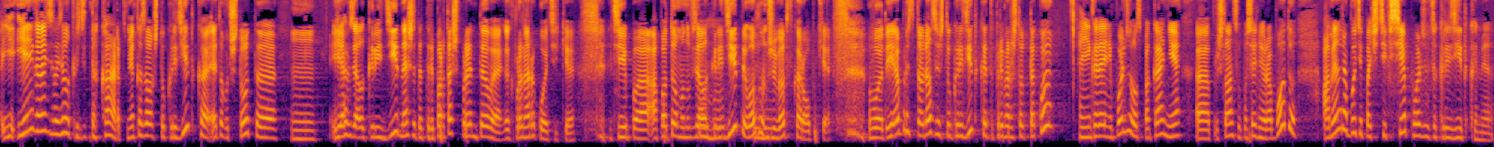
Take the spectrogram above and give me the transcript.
я никогда не сводила кредитных карт. Мне казалось, что кредитка — это вот что-то... Я взял кредит, знаешь, этот репортаж про НТВ, как про наркотики. Типа, а потом он взял угу. кредит, и вот угу. он живет в коробке. Вот. И я представляла себе, что кредитка — это примерно что-то такое. Я никогда не пользовалась, пока не э, пришла на свою последнюю работу. А у меня на работе почти все пользуются кредитками.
